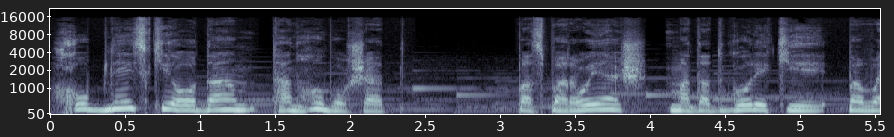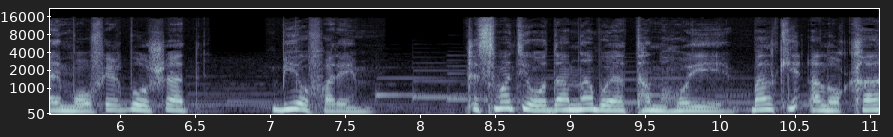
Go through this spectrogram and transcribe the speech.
хуб нест ки одам танҳо бошад. Пас барояш мададгоре ки ба вай мувофиқ бошад биёфарем. Қисмати одам набояд танҳоӣ балки алоқа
